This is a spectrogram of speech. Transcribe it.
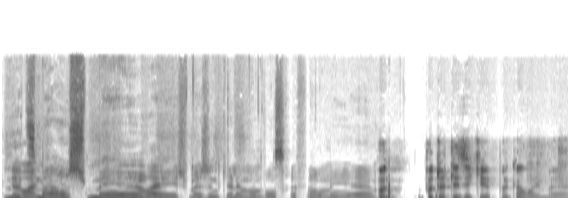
le Ouais. dimanche. Mais euh, ouais, j'imagine que le monde va se reformer. euh, Pas toutes les équipes, quand même. euh.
